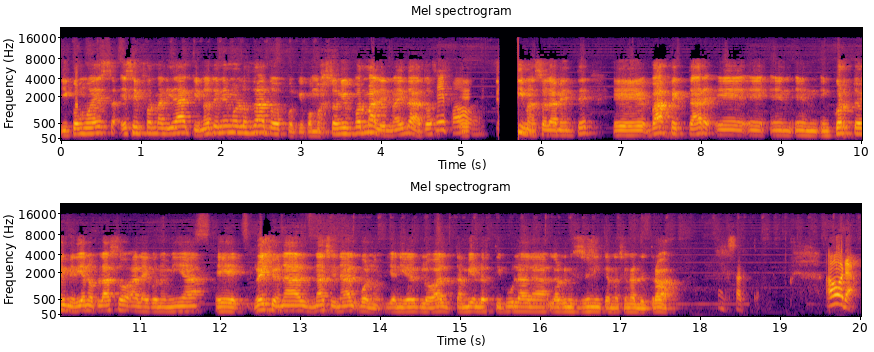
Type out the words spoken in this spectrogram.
Y cómo es esa informalidad que no tenemos los datos, porque como son informales no hay datos, solamente, eh, va a afectar eh, en, corto y mediano plazo a la economía regional, nacional, bueno, y a nivel global también lo estipula la, Organización Internacional del Trabajo. Exacto. Ahora,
